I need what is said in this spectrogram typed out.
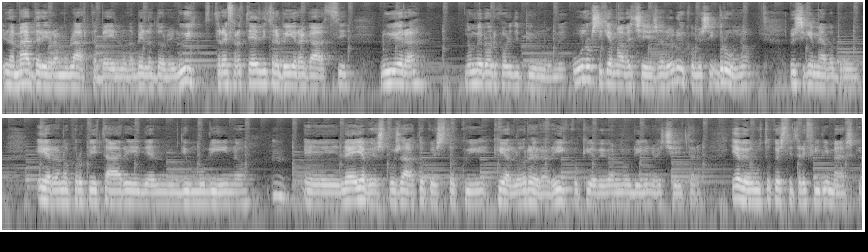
La madre era mulatta, bello, una bella donna. Lui, tre fratelli, tre bei ragazzi. Lui era, non me lo ricordo più il nome. Uno si chiamava Cesare, lui come si... Bruno. Lui si chiamava Bruno. Erano proprietari del, di un mulino. Mm. E lei aveva sposato questo qui, che allora era ricco, che aveva il mulino, eccetera. E aveva avuto questi tre figli maschi.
